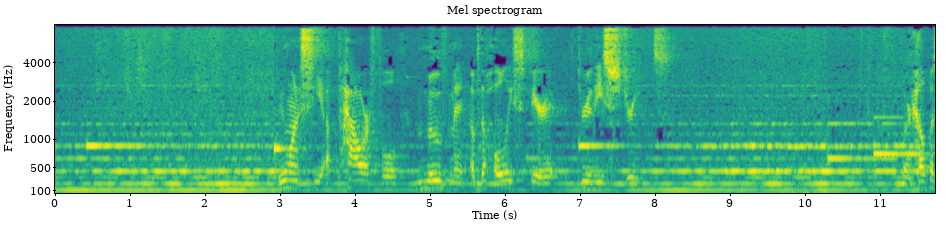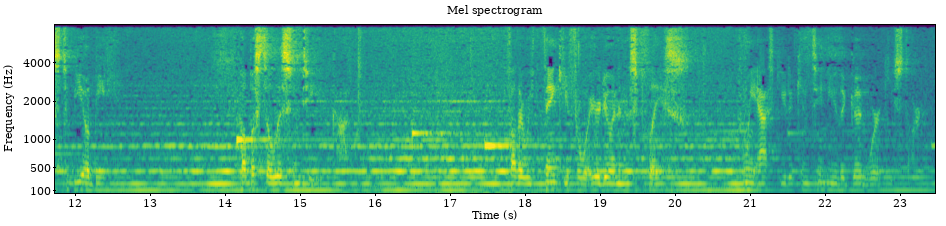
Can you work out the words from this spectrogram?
We want to see a powerful movement of the Holy Spirit through these streets. Lord, help us to be obedient. Help us to listen to you, God. Father, we thank you for what you're doing in this place. And we ask you to continue the good work you started.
